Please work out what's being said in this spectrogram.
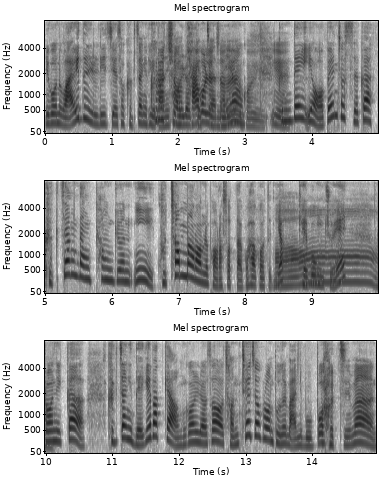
이거는 wide release에서 극장에 되게 그렇죠. 많이 걸렸잖아요. 예. 근데 이 어벤져스가 극장당 평균이 9천만 원을 벌었었다고 하거든요. 아. 개봉주에. 그러니까 극장이 4개밖에 안 걸려서 전체적으로는 돈을 많이 못 벌었지만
